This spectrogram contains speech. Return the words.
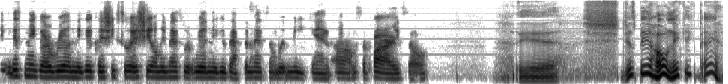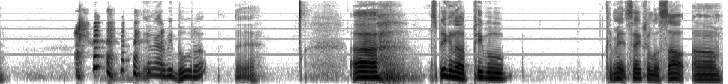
think this nigga a real nigga because she swears she only mess with real niggas after messing with Meek and um, Safaree. So Yeah. Sh- Just be a hoe, Nicki. Damn. you gotta be booed up. Yeah. Uh speaking of people who commit sexual assault, um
